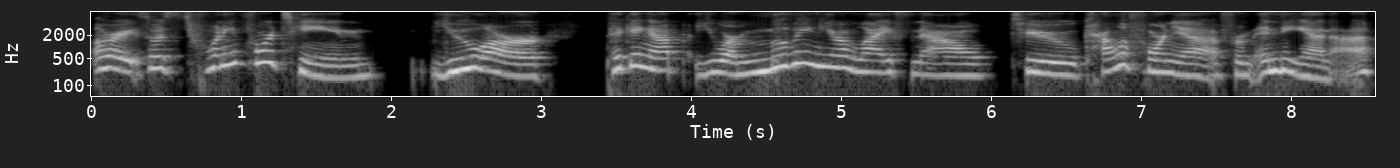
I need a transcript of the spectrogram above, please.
all right. So it's 2014. You are picking up, you are moving your life now to California from Indiana.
